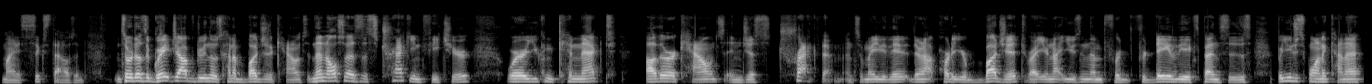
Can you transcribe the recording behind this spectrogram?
minus six thousand. And so it does a great job of doing those kind of budget accounts, and then also has this tracking feature where you can connect other accounts and just track them. And so maybe they, they're not part of your budget, right? You're not using them for, for daily expenses, but you just want to kind of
